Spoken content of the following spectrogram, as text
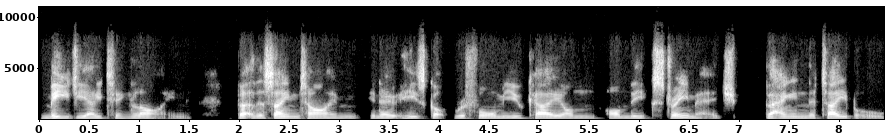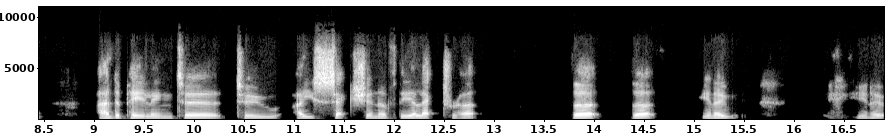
mediating line, but at the same time, you know, he's got Reform UK on on the extreme edge, banging the table and appealing to to a section of the electorate that that you know you know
